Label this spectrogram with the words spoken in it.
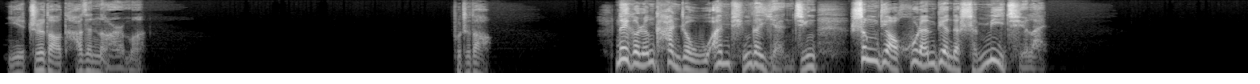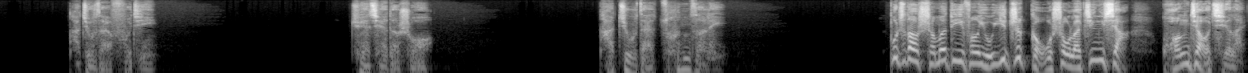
你知道他在哪儿吗？不知道。那个人看着武安平的眼睛，声调忽然变得神秘起来。他就在附近，确切的说，他就在村子里。不知道什么地方有一只狗受了惊吓，狂叫起来。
